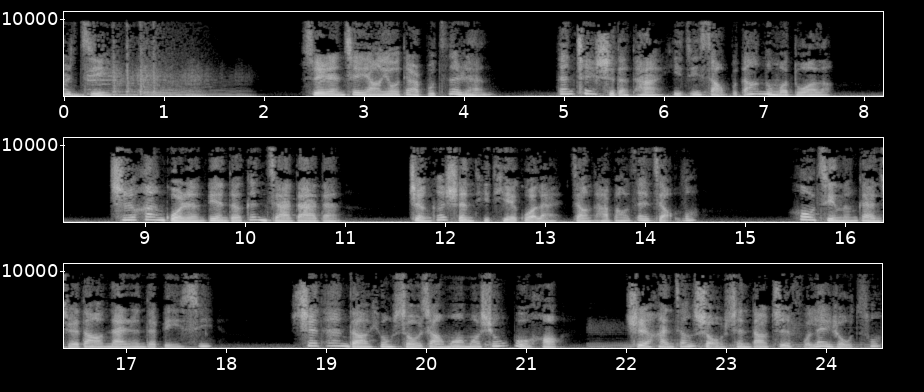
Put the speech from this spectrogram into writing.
二集。虽然这样有点不自然，但这时的他已经想不到那么多了。痴汉果然变得更加大胆，整个身体贴过来，将他包在角落。后颈能感觉到男人的鼻息，试探的用手掌摸摸胸部后，痴汉将手伸到制服内揉搓，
